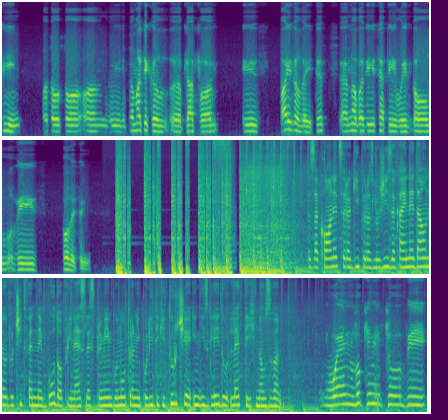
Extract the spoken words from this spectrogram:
scene, but also on the diplomatical uh, platform, is isolated and nobody is happy with all these policies. Za konec Ragib razloži, zakaj nedavne odločitve ne bodo prinesle sprememb v notranji politiki Turčije in izgledu letih navzven. when looking to the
